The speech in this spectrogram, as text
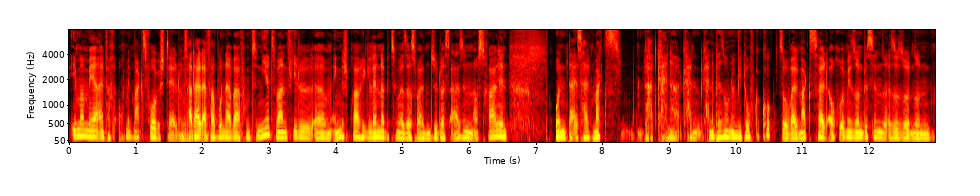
immer mehr einfach auch mit Max vorgestellt. Und mhm. es hat halt einfach wunderbar funktioniert. Es waren viel ähm, englischsprachige Länder, beziehungsweise es war in Südostasien und Australien. Und da ist halt Max, da hat keiner, keine, keine Person irgendwie doof geguckt, so, weil Max halt auch irgendwie so ein bisschen, also so, so ein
